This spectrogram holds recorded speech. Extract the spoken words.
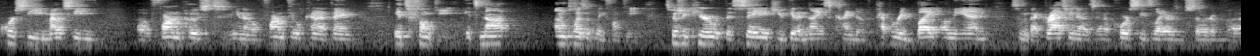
horsey, mousy, uh, farm post, you know, farm field kind of thing. It's funky. It's not unpleasantly funky especially here with this sage, you get a nice kind of peppery bite on the end, some of that grassy notes, and of course these layers of sort of uh,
